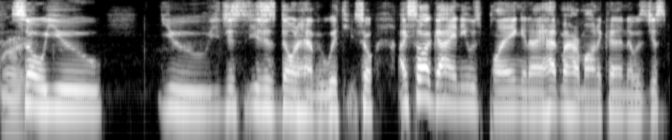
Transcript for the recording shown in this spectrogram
Right. So you you you just you just don't have it with you. So I saw a guy and he was playing, and I had my harmonica, and I was just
